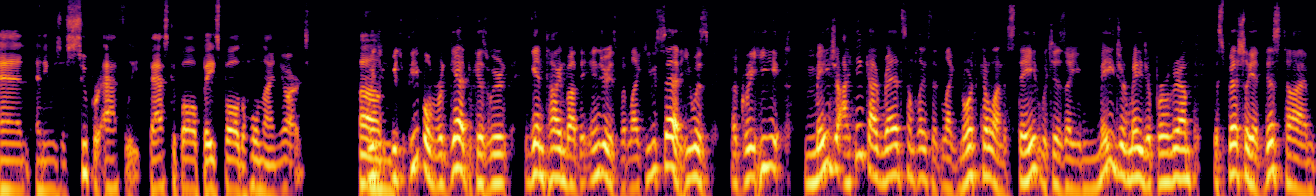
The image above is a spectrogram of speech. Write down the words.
and and he was a super athlete, basketball, baseball, the whole nine yards. Um, which, which, people forget because we're again talking about the injuries, but like you said, he was a great he major. I think I read someplace that like North Carolina State, which is a major major program, especially at this time,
